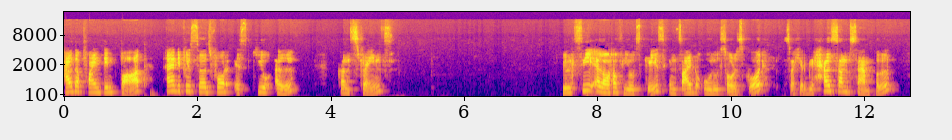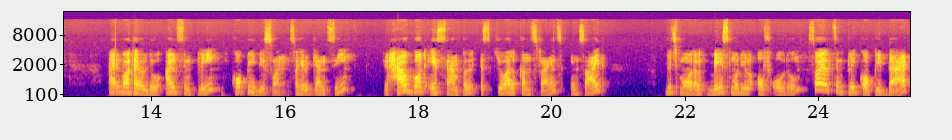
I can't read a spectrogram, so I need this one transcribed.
have the find in path and if you search for sql constraints you'll see a lot of use case inside the Odoo source code. So here we have some sample and what I will do, I'll simply copy this one. So here you can see you have got a sample SQL constraints inside which model base module of Odoo. So I'll simply copy that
